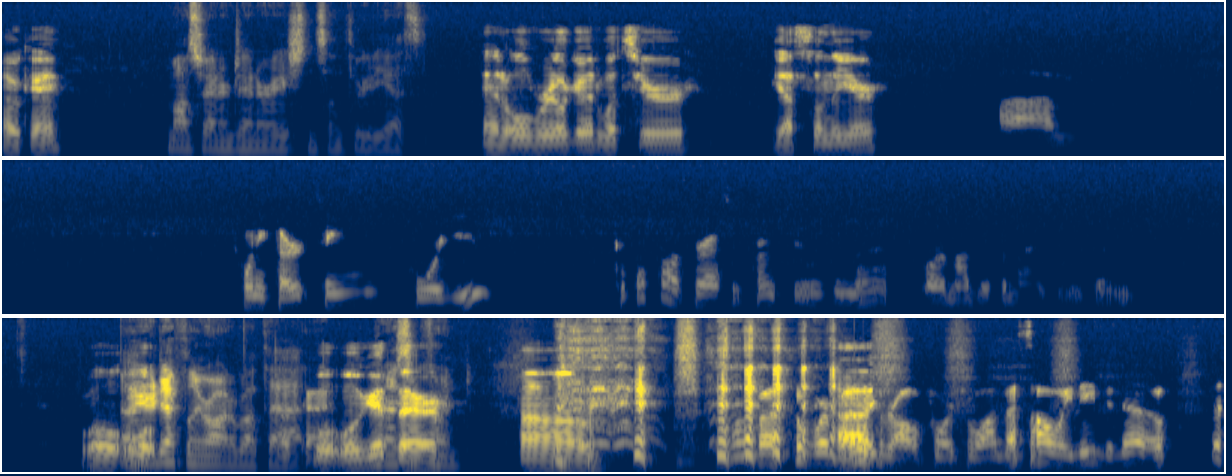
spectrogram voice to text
Okay. Monster Hunter Generations on 3DS. And old real good. What's your guess on the year? um, 2013 for you? Because I thought Jurassic Frontier was in that, or am I just imagining things? We'll Oh, we'll, you're definitely wrong about that. Okay. we'll, we'll get That's there. friend. Um, We're both, we're Uh, wrong for one. That's all we need to know.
